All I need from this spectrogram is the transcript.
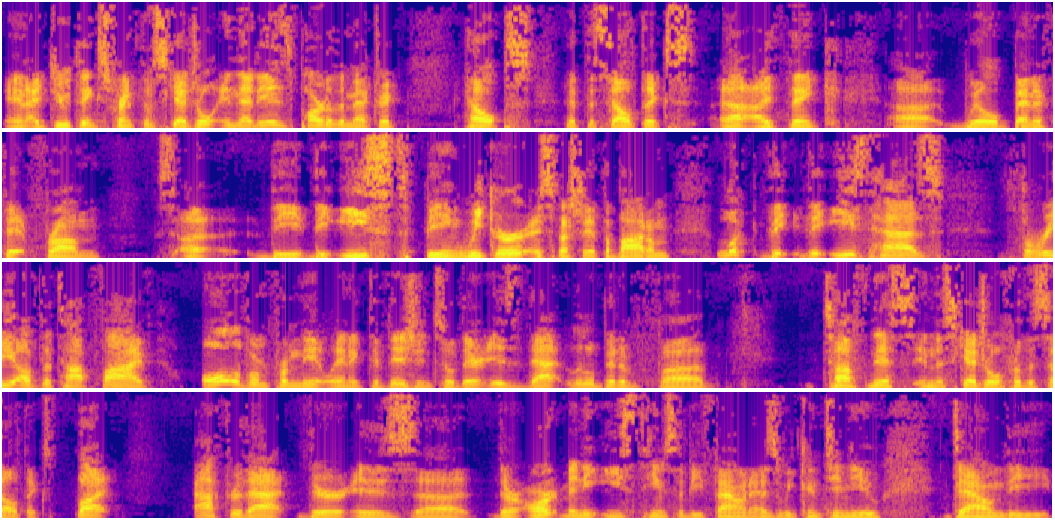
and I do think strength of schedule, and that is part of the metric, helps that the Celtics, uh, I think, uh, will benefit from uh, the the East being weaker, especially at the bottom. Look, the the East has three of the top five, all of them from the Atlantic Division. So there is that little bit of uh, toughness in the schedule for the Celtics, but after that, there is uh, there aren't many East teams to be found as we continue down the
